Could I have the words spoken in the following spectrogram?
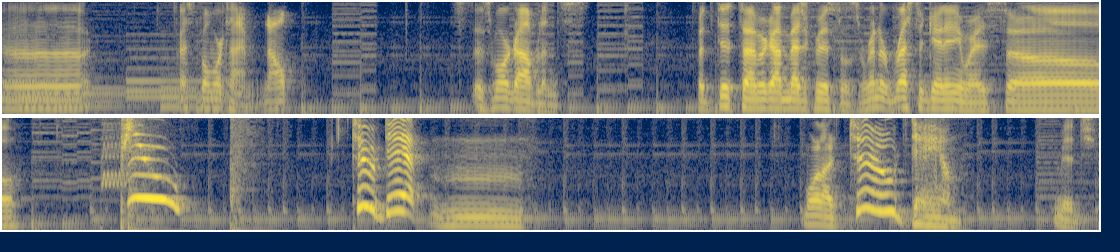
Uh, rest one more time. Nope. There's more goblins. But this time I got magic missiles. We're gonna rest again anyway, so... Pew! Two dip! Hmm. More like two? Damn. Midge.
